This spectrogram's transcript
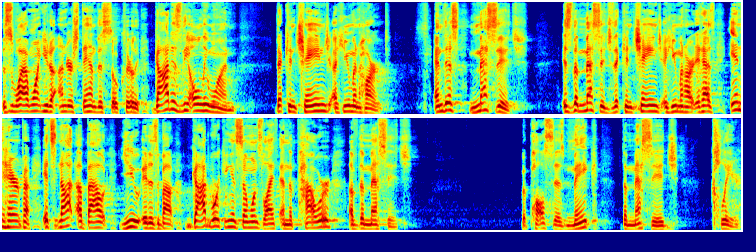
This is why I want you to understand this so clearly. God is the only one that can change a human heart. And this message is the message that can change a human heart. It has inherent power. It's not about you, it is about God working in someone's life and the power of the message. But Paul says, make the message clear.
